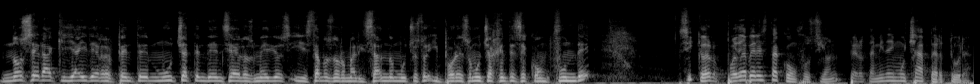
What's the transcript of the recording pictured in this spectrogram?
¿No será que ya hay de repente mucha tendencia de los medios y estamos normalizando mucho esto y por eso mucha gente se confunde? Sí, claro, puede haber esta confusión, pero también hay mucha apertura,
